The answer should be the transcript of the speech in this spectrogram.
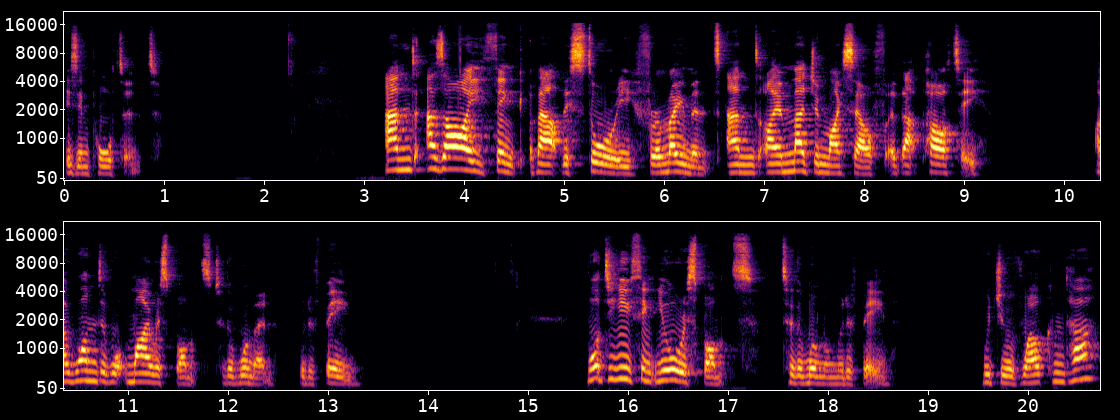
is important. And as I think about this story for a moment and I imagine myself at that party, I wonder what my response to the woman would have been. What do you think your response to the woman would have been? Would you have welcomed her?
